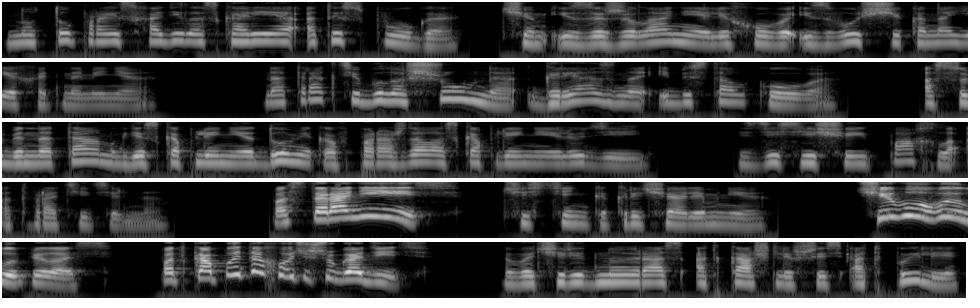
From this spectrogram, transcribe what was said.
но то происходило скорее от испуга, чем из-за желания лихого извозчика наехать на меня. На тракте было шумно, грязно и бестолково. Особенно там, где скопление домиков порождало скопление людей. Здесь еще и пахло отвратительно. «Посторонись!» — частенько кричали мне. «Чего вылупилась? Под копыта хочешь угодить?» В очередной раз откашлившись от пыли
